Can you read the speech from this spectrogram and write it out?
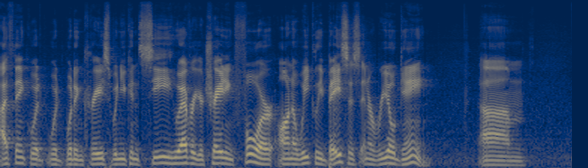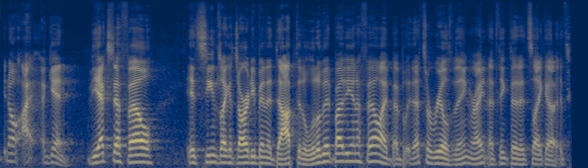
I think would, would, would increase when you can see whoever you're trading for on a weekly basis in a real game. Um, you know, I again, the XFL, it seems like it's already been adopted a little bit by the NFL. I, I believe that's a real thing, right? I think that it's like a, it's,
